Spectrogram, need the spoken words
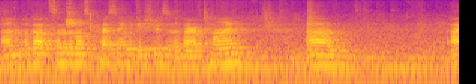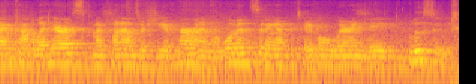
um, about some of the most pressing issues of our time. Um, I am Kamala Harris. My pronouns are she and her. I am a woman sitting at the table wearing a blue suit.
